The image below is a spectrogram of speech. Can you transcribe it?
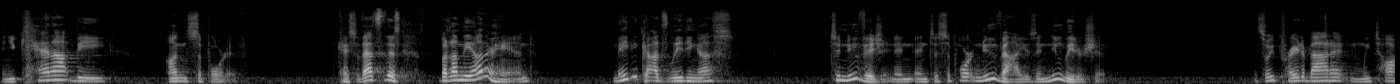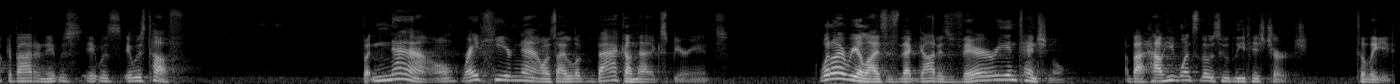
and you cannot be unsupportive. Okay, so that's this. But on the other hand, maybe God's leading us to new vision and, and to support new values and new leadership. And so we prayed about it and we talked about it, and it was, it was, it was tough. But now, right here now, as I look back on that experience, what I realize is that God is very intentional about how he wants those who lead his church to lead.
